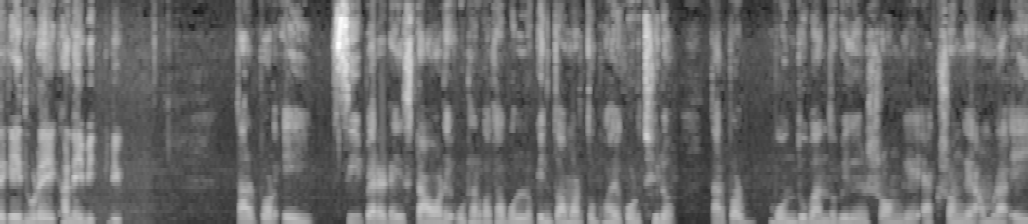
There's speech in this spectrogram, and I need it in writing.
থেকেই ধরে এখানেই বিক্রি। তারপর এই সি প্যারাডাইস টাওয়ারে ওঠার কথা বলল, কিন্তু আমার তো ভয় করছিল। তারপর বন্ধু বান্ধবীদের সঙ্গে, একসঙ্গে আমরা এই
